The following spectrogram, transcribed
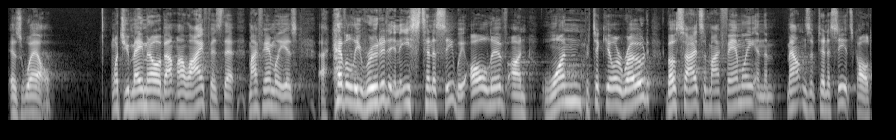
as well. What you may know about my life is that my family is uh, heavily rooted in East Tennessee. We all live on one particular road, both sides of my family in the mountains of Tennessee. It's called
